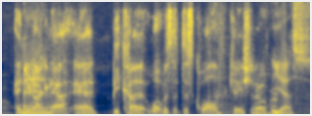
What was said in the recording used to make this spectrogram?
Well, And you're not going to and because what was the disqualification over? Yes.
